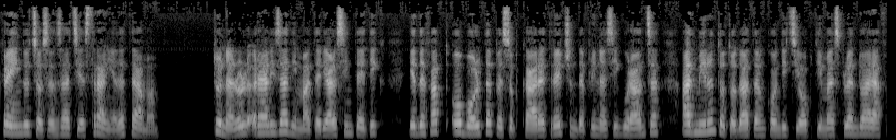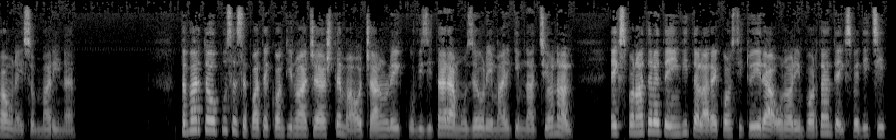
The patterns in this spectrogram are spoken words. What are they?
creindu-ți o senzație stranie de teamă. Tunelul, realizat din material sintetic, e de fapt o boltă pe sub care treci în deplină siguranță, admirând totodată în condiții optime splendoarea faunei submarine. Pe partea opusă se poate continua aceeași tema oceanului cu vizitarea Muzeului Maritim Național. Exponatele te invită la reconstituirea unor importante expediții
